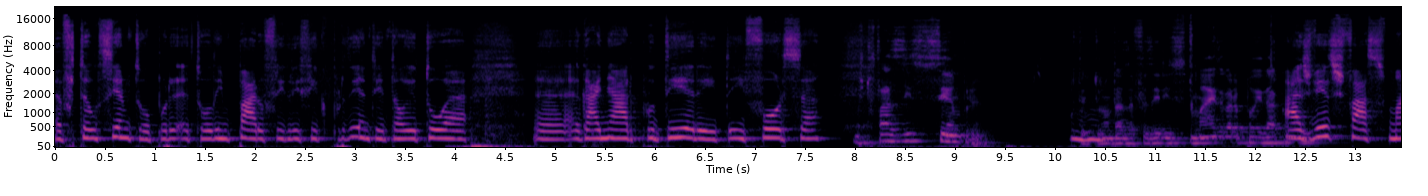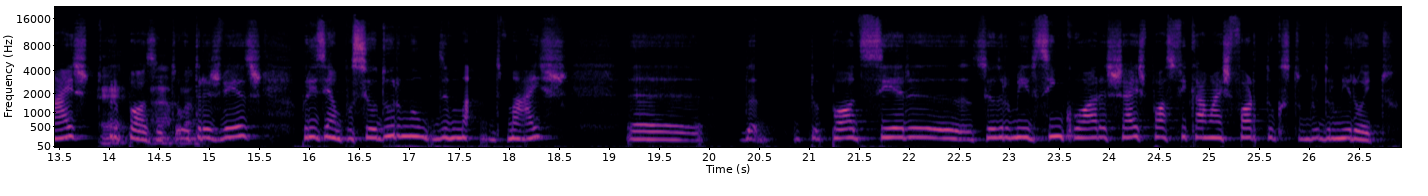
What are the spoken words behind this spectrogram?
a fortalecer-me, estou a, estou a limpar o frigorífico por dentro, então eu estou a, a, a ganhar poder e, e força. Mas tu fazes isso sempre. Portanto, tu não estás a fazer isso mais agora para lidar com Uhum. Às vezes faço mais de É? Ah, propósito, pronto. outras vezes, por exemplo, se eu durmo dema- demais, de- de- pode ser, eh, se eu dormir 5 horas, 6, posso ficar mais forte do que se dormir 8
